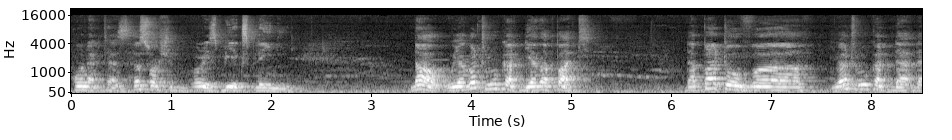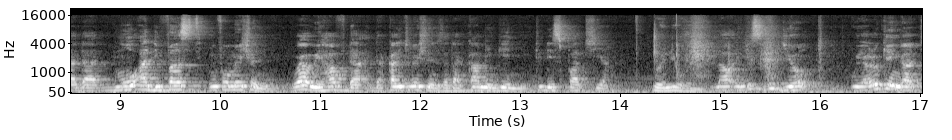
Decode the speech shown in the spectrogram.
conductors. That's what should always be explaining. Now we are going to look at the other part. The part of uh, we want to look at the, the, the more advanced information where we have the, the calculations that are coming in to this part here. Now in this video, we are looking at,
